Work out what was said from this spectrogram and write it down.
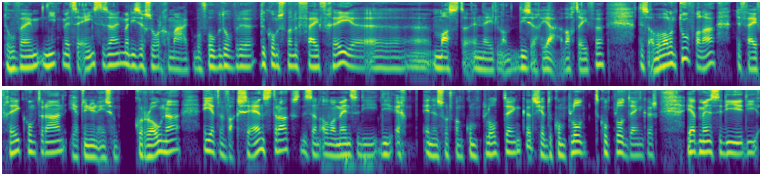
daar hoeven wij niet met ze eens te zijn, maar die zich zorgen maken. Bijvoorbeeld over de, de komst van de 5G-masten uh, in Nederland. Die zeggen, ja, wacht even, het is allemaal wel een toeval. Hè? De 5G komt eraan, je hebt er nu ineens een corona en je hebt een vaccin straks. Er zijn allemaal mensen die, die echt in een soort van complot denken. Dus je hebt de complot, complotdenkers. Je hebt mensen die, die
